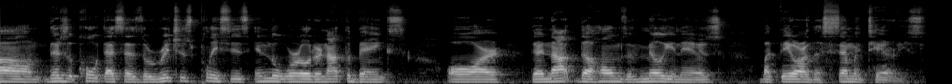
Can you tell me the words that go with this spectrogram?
Um, there's a quote that says the richest places in the world are not the banks or they're not the homes of millionaires, but they are the cemeteries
